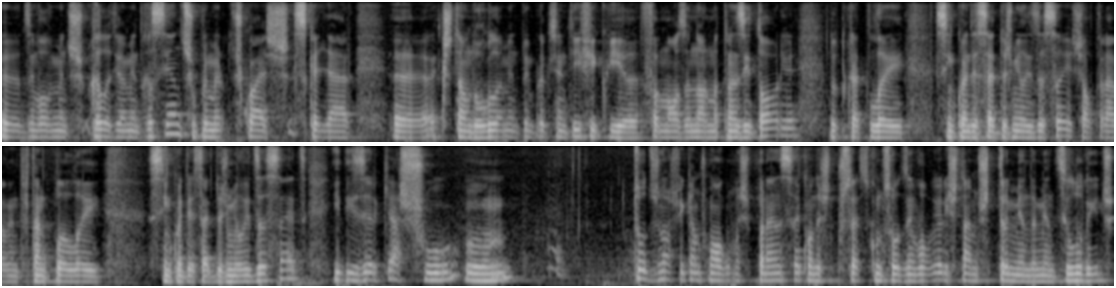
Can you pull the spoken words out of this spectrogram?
uh, desenvolvimentos relativamente recentes, o primeiro dos quais, se calhar, a questão do regulamento do emprego científico e a famosa norma transitória do Decreto-Lei 57 de 2016, alterado entretanto pela Lei 57 de 2017, e dizer que acho um, todos nós ficamos com alguma esperança quando este processo começou a desenvolver e estamos tremendamente desiludidos,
